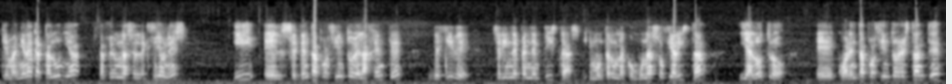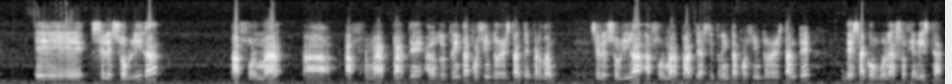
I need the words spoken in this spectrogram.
que mañana en Cataluña se hacen unas elecciones y el 70% de la gente decide ser independentistas y montar una comuna socialista y al otro 40% eh, restante eh, se les obliga a formar, a, formar parte, al otro 30% restante, perdón, se les obliga a formar parte a este 30% restante de esa comuna socialista.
